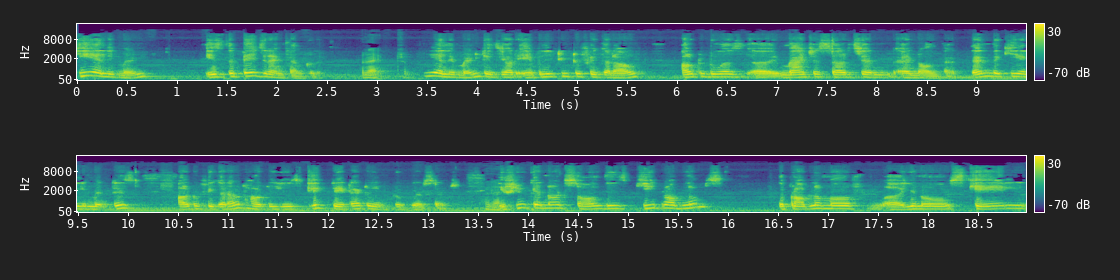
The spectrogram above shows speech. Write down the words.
key element is the page rank algorithm right true key element is your ability to figure out how to do a uh, match a search and, and all that. Then the key element is how to figure out how to use click data to improve your search. Right. If you cannot solve these key problems, the problem of uh, you know scale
